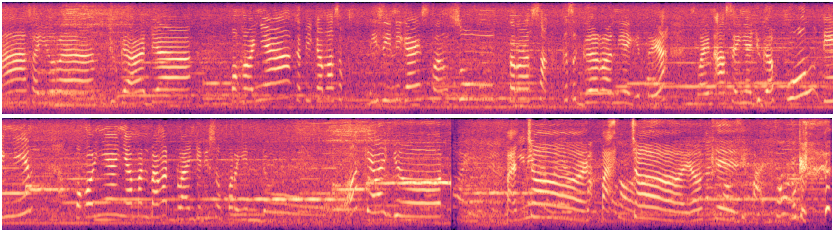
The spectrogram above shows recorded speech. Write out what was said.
Nah, sayuran juga ada. Pokoknya ketika masuk di sini guys langsung terasa kesegarannya gitu ya. Selain AC-nya juga full, dingin. Pokoknya nyaman banget belanja di Super Indo. Oke, lanjut. Pak Coy, Pak Coy. Oke. Coy. Bukan.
